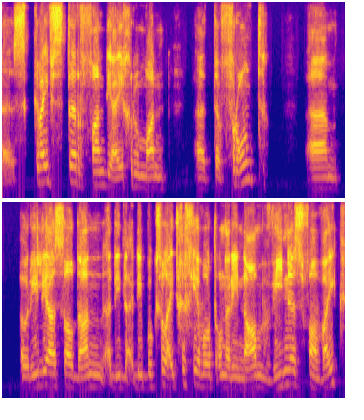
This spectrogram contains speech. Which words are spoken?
'n uh, skryfster van die hygroman uh, te front. Um, Aurelia sal dan die die boek sal uitgegee word onder die naam Venus van Wyk.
